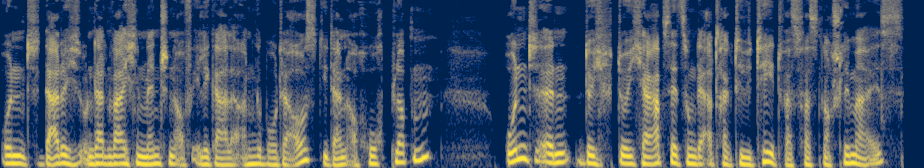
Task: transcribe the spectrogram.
Und dadurch, und dann weichen Menschen auf illegale Angebote aus, die dann auch hochploppen. Und äh, durch, durch Herabsetzung der Attraktivität, was fast noch schlimmer ist,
